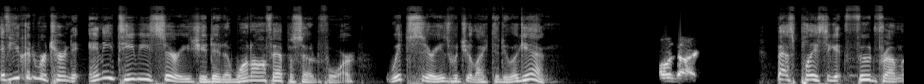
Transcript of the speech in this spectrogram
If you could return to any TV series you did a one off episode for, which series would you like to do again? Ozark. Best place to get food from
